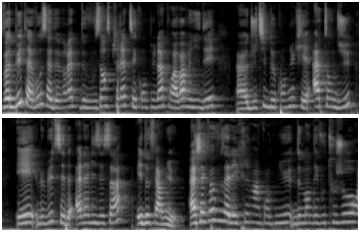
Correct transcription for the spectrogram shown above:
Votre but à vous, ça devrait être de vous inspirer de ces pour avoir une idée euh, du type de contenu qui est attendu. Et le but, c'est d'analyser ça et de faire mieux. À chaque fois que vous allez écrire un contenu, demandez-vous toujours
